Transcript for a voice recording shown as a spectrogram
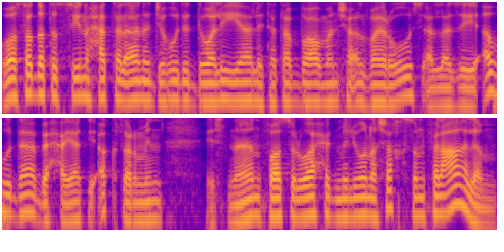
وصدت الصين حتى الآن الجهود الدولية لتتبع منشأ الفيروس الذي أودى بحياة أكثر من 2.1 مليون شخص في العالم.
